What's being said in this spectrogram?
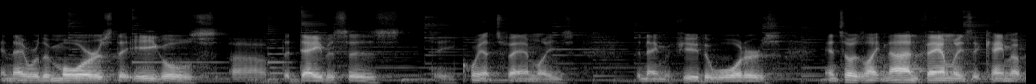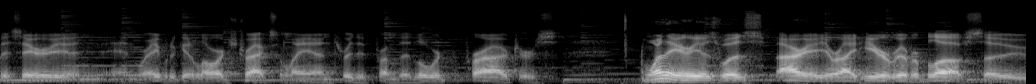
And they were the Moores, the Eagles, uh, the Davises, the Quince families, to name a few, the Waters. And so it was like nine families that came up this area and, and were able to get a large tracts of land through the, from the Lord proprietors. One of the areas was our area right here, River Bluffs. So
